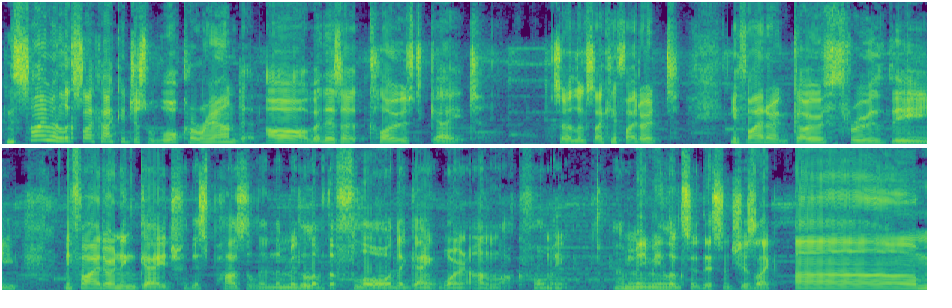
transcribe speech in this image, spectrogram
This time it looks like I could just walk around it. Oh, but there's a closed gate. So it looks like if I don't if I don't go through the if I don't engage for this puzzle in the middle of the floor, the gate won't unlock for me. And Mimi looks at this and she's like, um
